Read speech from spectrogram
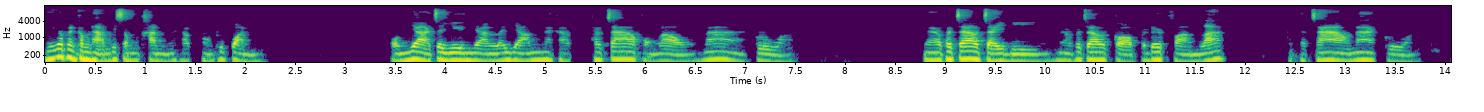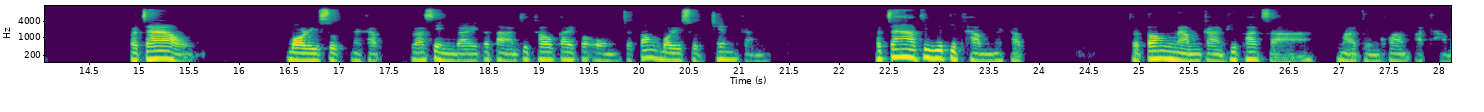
นี่ก็เป็นคำถามที่สำคัญนะครับของทุกวัน ผมอยากจะยืนยันและย้ำนะครับ พระเจ้าของเราน่ากลัวแม้พระเจ้าใจดีแม้พระเจ้ากอบไปด้วยความรักพระเจ้าน่ากลัว พระเจ้าบริสุทธิ์นะครับ และสิ่งใดก็ตามที่เข้าใกล้พระองค์จะต้องบริสุทธิ์เช่นกัน พระเจ้าที่ยุติธรรมนะครับ จะต้องนำการพิพากษามาถึงความอาธรรม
